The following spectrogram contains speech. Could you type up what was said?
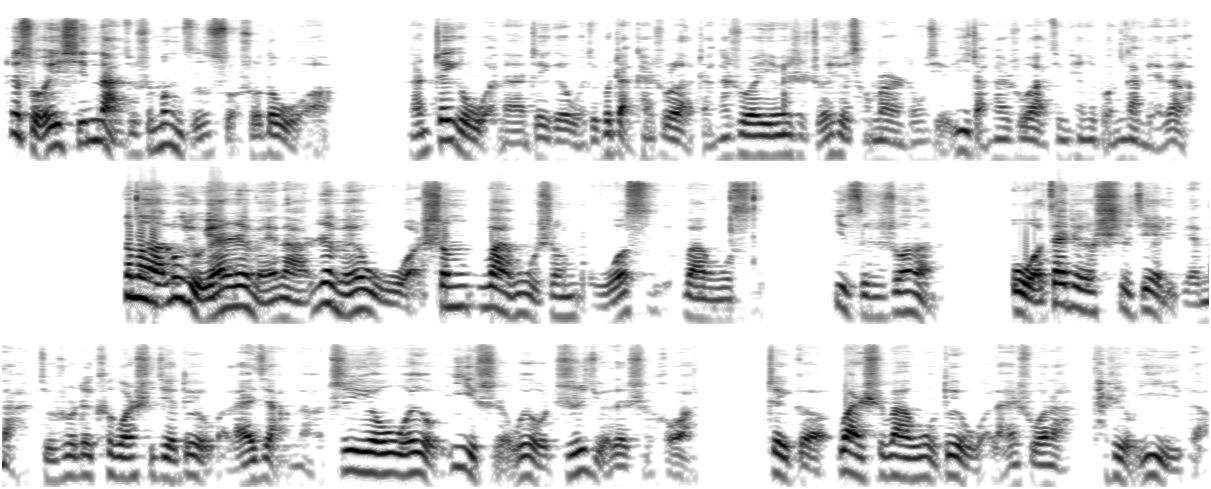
这所谓心呢，就是孟子所说的我。那这个我呢，这个我就不展开说了。展开说，因为是哲学层面的东西，一展开说啊，今天就不用干别的了。那么陆九渊认为呢，认为我生万物生，我死万物死。意思是说呢，我在这个世界里边呢，就是说这客观世界对我来讲呢，只有我有意识、我有知觉的时候啊，这个万事万物对我来说呢，它是有意义的。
